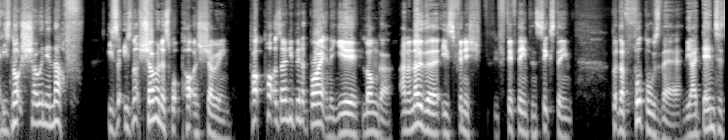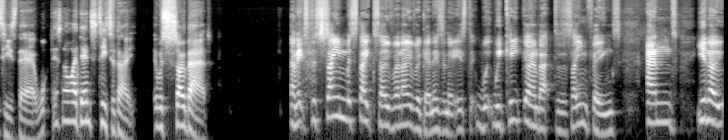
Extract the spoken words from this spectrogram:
and he's not showing enough. He's he's not showing us what Potter's showing. Pot, Potter's only been at Brighton a year longer, and I know that he's finished fifteenth and sixteenth, but the football's there, the identity's there. What, there's no identity today. It was so bad. And it's the same mistakes over and over again, isn't it? It's we, we keep going back to the same things, and you know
